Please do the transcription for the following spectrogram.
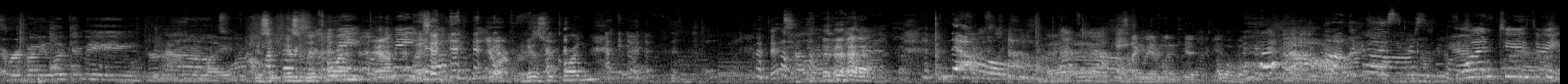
Everybody look at me. Is it, is it recording? It is recording? no It's like we have one kid. One, two, three.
